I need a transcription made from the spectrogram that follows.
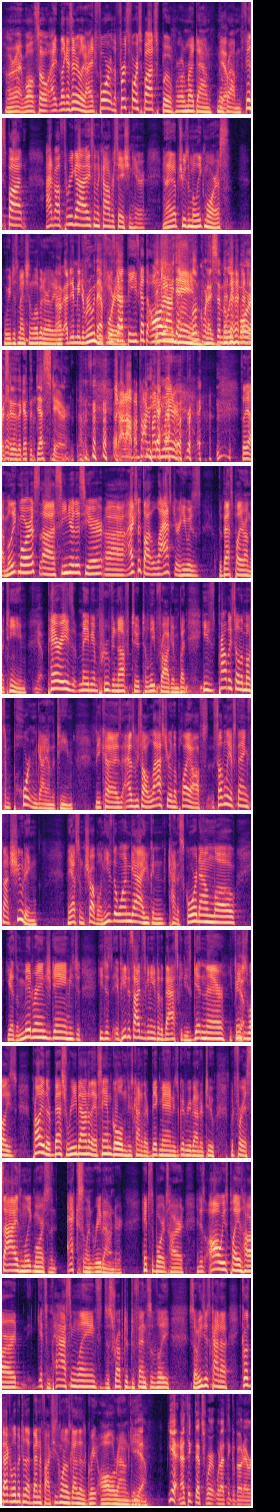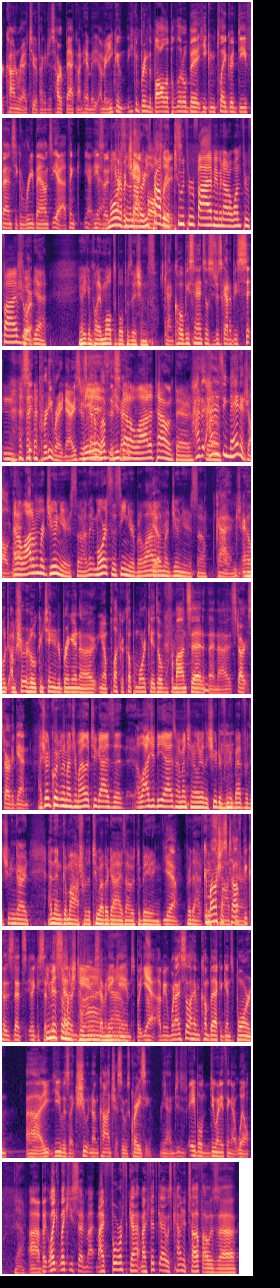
All right. Well, so I like I said earlier, I had four. The first four spots, boom, wrote them right down. No yep. problem. Fifth spot, I had about three guys in the conversation here, and I ended up choosing Malik Morris we just mentioned a little bit earlier. I didn't mean to ruin that he, for he's you. Got the, he's got the all around game. Look when I said Malik Morris, they got the death stare. Was, Shut up! I'm talking about yeah, him later. Right. So yeah, Malik Morris, uh, senior this year. Uh, I actually thought last year he was the best player on the team. Yep. Perry's maybe improved enough to, to leapfrog him, but he's probably still the most important guy on the team because as we saw last year in the playoffs, suddenly if Stang's not shooting, they have some trouble. And he's the one guy who can kind of score down low. He has a mid-range game. He's just he just if he decides he's going to get to the basket, he's getting there. He finishes yep. well. He's probably their best rebounder. They have Sam Golden, who's kind of their big man, who's a good rebounder too. But for his size, Malik Morris is an excellent rebounder. Hits the boards hard and just always plays hard. Gets in passing lanes, disruptive defensively. So he's just kind of he goes back a little bit to that Bennett Fox. He's one of those guys that has a great all-around game. Yeah. Yeah, and I think that's where what I think about Eric Conrad too. If I could just harp back on him, I mean, he can he can bring the ball up a little bit. He can play good defense. He can rebound. Yeah, I think yeah, he's yeah, a Morris kind of a is another. He's probably trades. a two through five, maybe not a one through five, sure. but yeah, you know, he can play multiple positions. God, Kobe Santos has just got to be sitting sitting pretty right now. He's just got to love this. He's got a lot of talent there. How, do, so. how does he manage all of that? And a lot of them are juniors. So I think Morris is a senior, but a lot yep. of them are juniors. So God, I'm sure he'll continue to bring in, uh, you know, pluck a couple more kids over from onset and then uh, start start again. I should quickly mention my other two guys that Elijah Diaz, who I mentioned earlier, the shooter mm-hmm. for New Bedford, the shooting guard, and then Gamache were the two other guys I was debating. Yeah, for that. Gamache is tough there. because that's like you said, he missed so much games, time, seven yeah. eight games. But yeah, I mean, when I saw him come back against Bourne uh, he, he, was like shooting unconscious. It was crazy. Yeah, just able to do anything at will. Yeah. Uh, but like like you said, my, my fourth guy, my fifth guy was kind of tough. I was uh,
